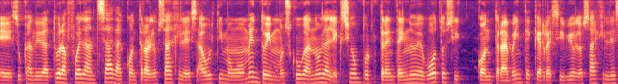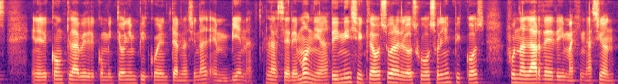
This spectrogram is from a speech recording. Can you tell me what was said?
Eh, su candidatura fue lanzada contra Los Ángeles a último momento y Moscú ganó la elección por 39 votos y contra 20 que recibió Los Ángeles en el conclave del Comité Olímpico Internacional en Viena. La ceremonia de inicio y clausura de los Juegos Olímpicos fue un alarde de imaginación,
